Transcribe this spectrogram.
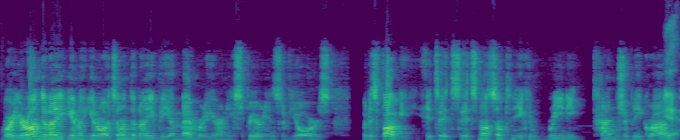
Where you're undeniable, you know, you know, it's undeniably a memory or an experience of yours, but it's foggy. It's it's it's not something you can really tangibly grab. Yeah.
